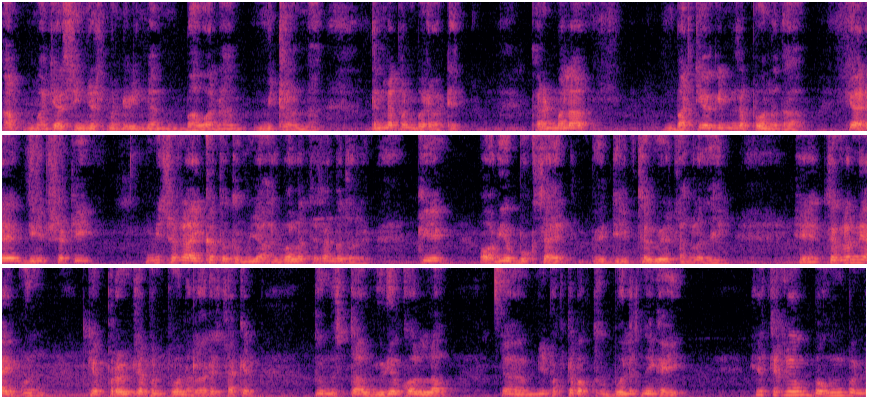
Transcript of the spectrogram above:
आप माझ्या सिनियर्स मंडळींना भावांना मित्रांना त्यांना पण बरं वाटेल. कारण मला भारतीय काकींचा फोन होता की अरे दिलीपसाठी मी सगळं ऐकत होतो. म्हणजे अल्बाला ते सांगत होते की ऑडिओ बुक्स आहेत हे दिलीपचा वेळ चांगला जाईल. हे सगळं मी ऐकून किंवा प्रवीणचा पण फोन आला. अरे साकेत तू नुसता व्हिडिओ कॉल लाव. मी फक्त बघतो बोलत नाही काही. हे सगळं बघून पण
